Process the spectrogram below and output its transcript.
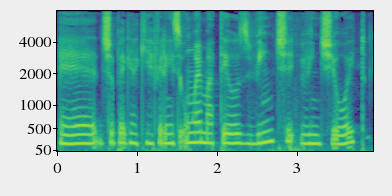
é, deixa eu pegar aqui a referência. Um é Mateus 20, 28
